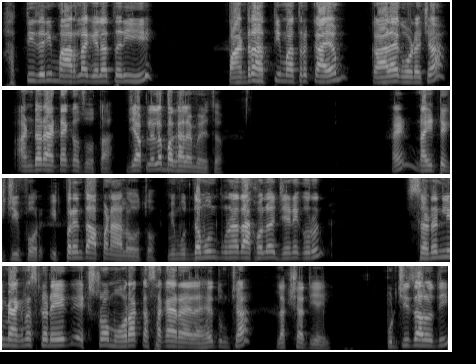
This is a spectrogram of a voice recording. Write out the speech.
हत्ती जरी मारला गेला तरीही पांढरा हत्ती मात्र कायम काळ्या घोड्याच्या अंडर अटॅकच होता जे आपल्याला बघायला मिळतं. And knight takes G four. इथपर्यंत आपण आलो होतो. मी मुद्दामून पुन्हा दाखवलं जेणेकरून सडनली मॅग्नसकडे एक एक्स्ट्रा मोहरा कसा काय राहिला हे तुमच्या लक्षात येईल. पुढची चाल होती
